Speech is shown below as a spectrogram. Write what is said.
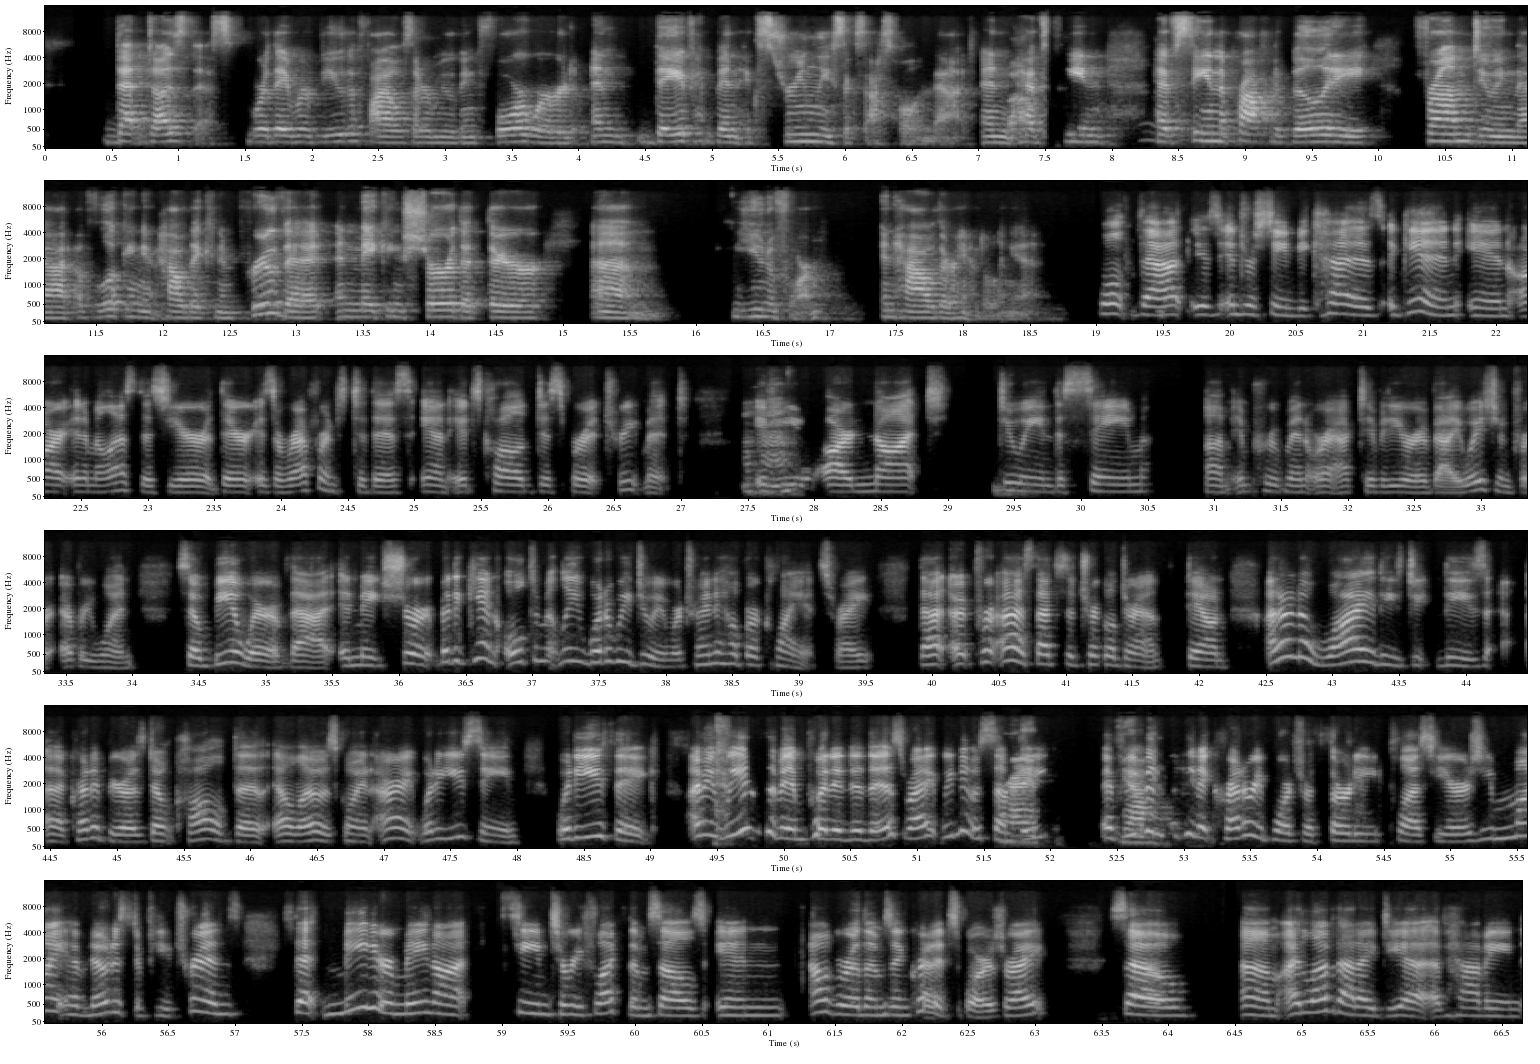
that does this, where they review the files that are moving forward, and they've been extremely successful in that, and wow. have seen have seen the profitability from doing that of looking at how they can improve it and making sure that they're um, uniform in how they're handling it. Well, that is interesting because, again, in our NMLS this year, there is a reference to this and it's called disparate treatment. Mm-hmm. If you are not doing the same um, improvement or activity or evaluation for everyone. So be aware of that and make sure. But again, ultimately, what are we doing? We're trying to help our clients, right? That uh, for us, that's the trickle down. Down. I don't know why these these uh, credit bureaus don't call the LOs, going, "All right, what are you seeing? What do you think?" I mean, we have some input into this, right? We knew something. Right. If yeah. you've been looking at credit reports for 30 plus years, you might have noticed a few trends that may or may not seem to reflect themselves in algorithms and credit scores, right? So um, I love that idea of having,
